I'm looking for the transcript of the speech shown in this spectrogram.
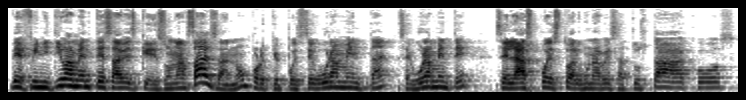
definitivamente sabes que es una salsa, ¿no? Porque pues seguramente, seguramente se la has puesto alguna vez a tus tacos,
